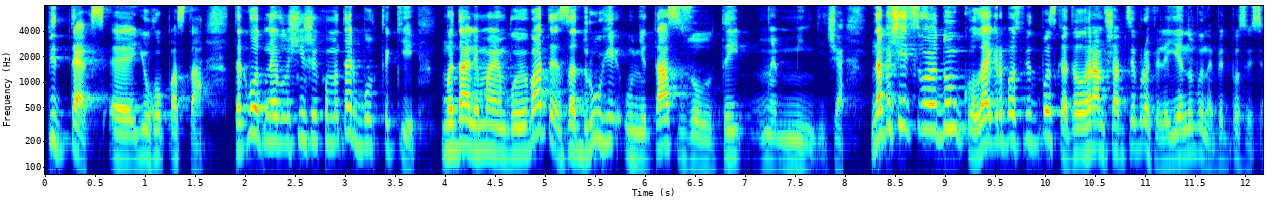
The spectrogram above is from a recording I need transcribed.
підтекст його поста. Так от найвлучніший коментар був такий: ми далі маємо воювати за другий унітаз золотий Міндіча. Напишіть свою думку, лайк, репост, підписка, телеграм, шапці профіля. Є новини, підписуйся.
